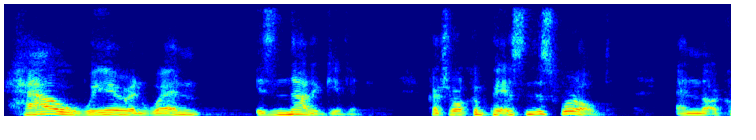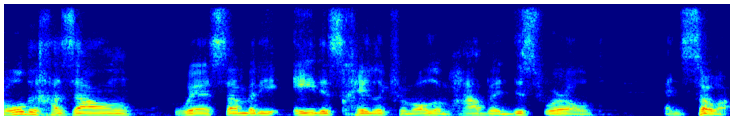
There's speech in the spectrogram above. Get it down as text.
How, where, and when is not a given. Control compares in this world. And like all the Chazal where somebody ate his chelik from Olam Haba in this world, and so on.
